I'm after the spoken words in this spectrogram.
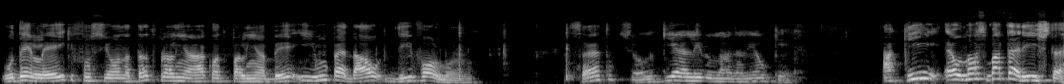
O delay, que funciona tanto para a linha A quanto para a linha B. E um pedal de volume. Certo? O que é ali do lado ali é o quê? Aqui é o nosso baterista.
